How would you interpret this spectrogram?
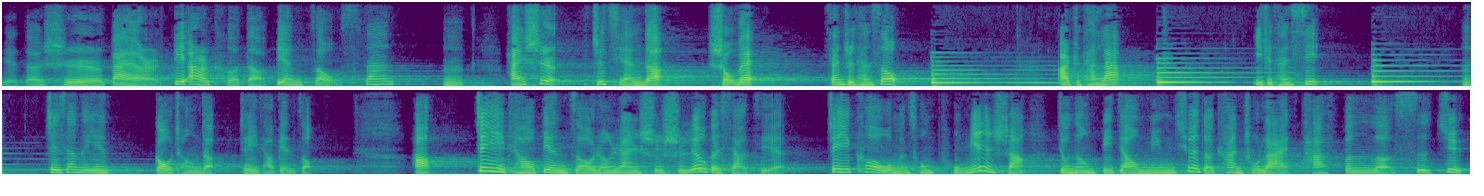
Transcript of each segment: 写的是拜尔第二课的变奏三，嗯，还是之前的首位，三指弹嗦，二指弹拉，一指弹西，嗯，这三个音构成的这一条变奏。好，这一条变奏仍然是十六个小节。这一课我们从谱面上就能比较明确的看出来，它分了四句。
